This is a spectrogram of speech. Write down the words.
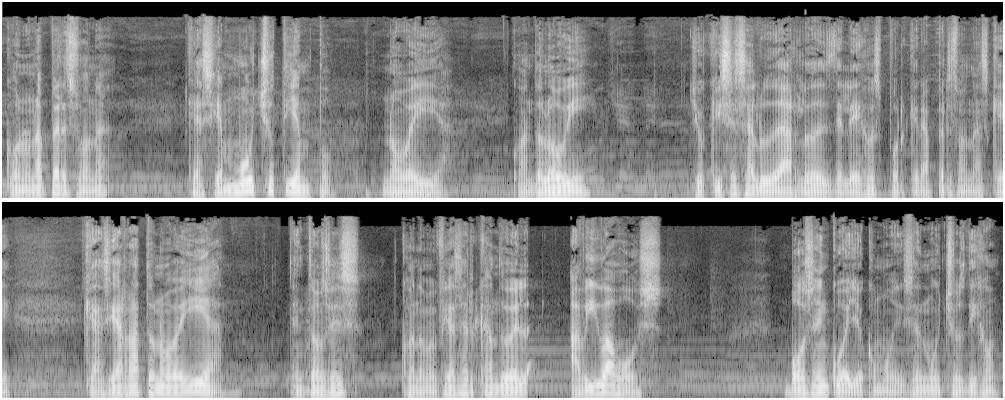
con una persona que hacía mucho tiempo no veía. Cuando lo vi, yo quise saludarlo desde lejos porque eran personas que, que hacía rato no veía. Entonces, cuando me fui acercando a él, a viva voz, voz en cuello, como dicen muchos, dijo,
